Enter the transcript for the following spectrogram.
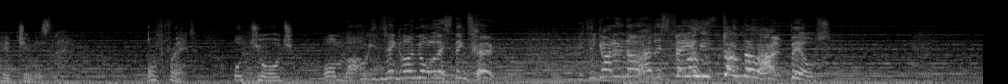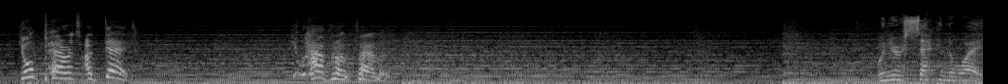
hear Ginny's name. Or Fred. Or George. Or Mark. What, you think I'm not listening to? You think I don't know how this feels? Oh, you don't know how it feels! Your parents are dead! You have no family! When you're a second away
